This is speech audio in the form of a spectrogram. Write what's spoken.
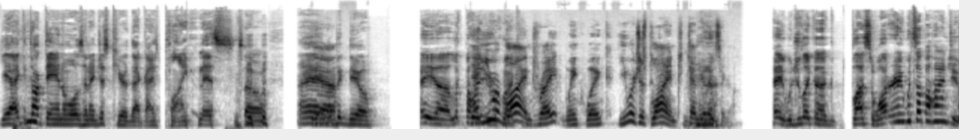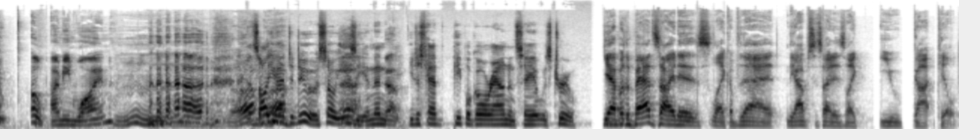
Yeah, I can talk to animals, and I just cured that guy's blindness. So, eh, Yeah. no big deal. Hey, uh, look Yeah, behind you real were quick. blind, right? Wink, wink. You were just blind 10 minutes ago. Hey, would you like a glass of water? Hey, what's up behind you? Oh, I mean wine. Mm. That's all you had to do. It was so easy, and then Yeah. you just had people go around and say it was true. Yeah, but the bad side is like of that. The opposite side is like you got killed.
